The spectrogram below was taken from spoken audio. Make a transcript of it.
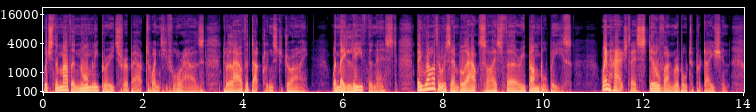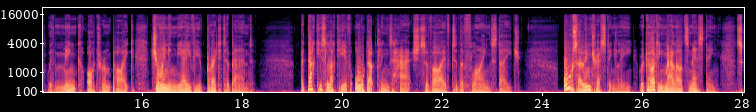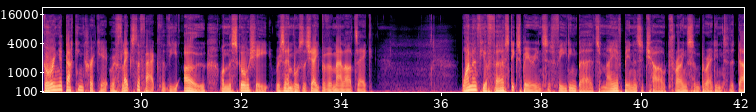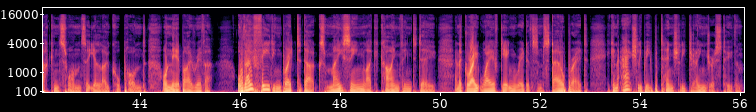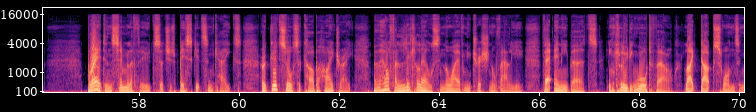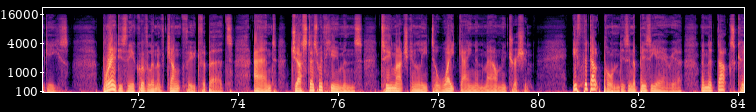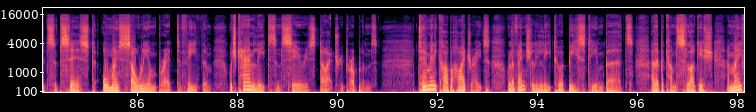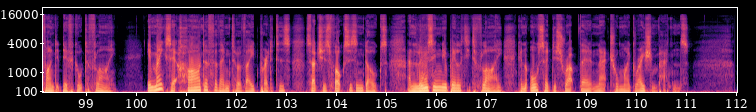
which the mother normally broods for about 24 hours to allow the ducklings to dry. When they leave the nest, they rather resemble outsized furry bumblebees. When hatched, they're still vulnerable to predation, with mink, otter, and pike joining the avian predator band. A duck is lucky if all ducklings hatched survive to the flying stage. Also, interestingly, regarding mallards nesting, scoring a duck in cricket reflects the fact that the O on the score sheet resembles the shape of a mallard's egg. One of your first experiences feeding birds may have been as a child throwing some bread into the duck and swans at your local pond or nearby river. Although feeding bread to ducks may seem like a kind thing to do and a great way of getting rid of some stale bread, it can actually be potentially dangerous to them. Bread and similar foods such as biscuits and cakes are a good source of carbohydrate, but they offer little else in the way of nutritional value for any birds, including waterfowl like ducks, swans and geese. Bread is the equivalent of junk food for birds, and, just as with humans, too much can lead to weight gain and malnutrition. If the duck pond is in a busy area, then the ducks could subsist almost solely on bread to feed them, which can lead to some serious dietary problems. Too many carbohydrates will eventually lead to obesity in birds, and they become sluggish and may find it difficult to fly. It makes it harder for them to evade predators such as foxes and dogs, and losing the ability to fly can also disrupt their natural migration patterns.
